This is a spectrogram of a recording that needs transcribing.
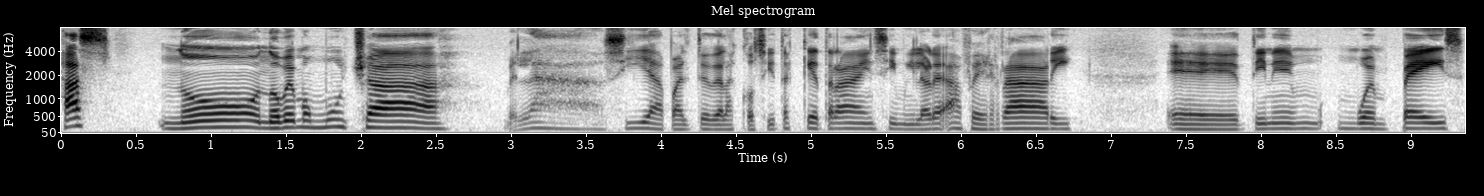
Haas, no, no vemos mucha, ¿verdad? Sí, aparte de las cositas que traen, similares a Ferrari, eh, tienen un buen pace.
